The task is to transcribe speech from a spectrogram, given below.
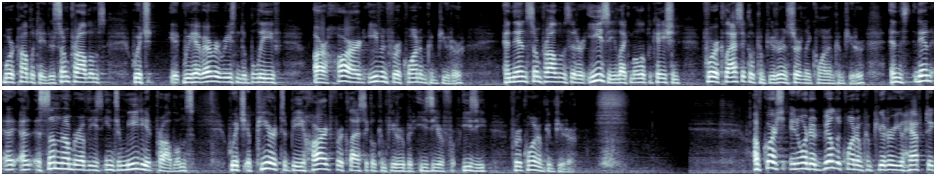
more complicated. There's some problems which it, we have every reason to believe are hard even for a quantum computer, and then some problems that are easy, like multiplication, for a classical computer and certainly quantum computer, and then a, a, some number of these intermediate problems which appear to be hard for a classical computer but easier for, easy for a quantum computer. Of course, in order to build a quantum computer, you have to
